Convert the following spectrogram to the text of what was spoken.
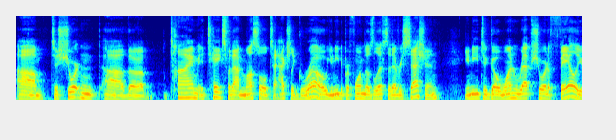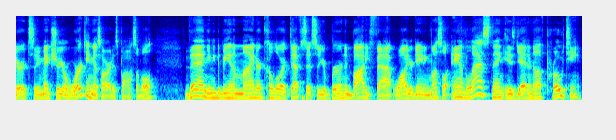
Um, to shorten uh, the time it takes for that muscle to actually grow, you need to perform those lifts at every session. You need to go one rep short of failure to make sure you're working as hard as possible. Then you need to be in a minor caloric deficit so you're burning body fat while you're gaining muscle. And the last thing is get enough protein.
